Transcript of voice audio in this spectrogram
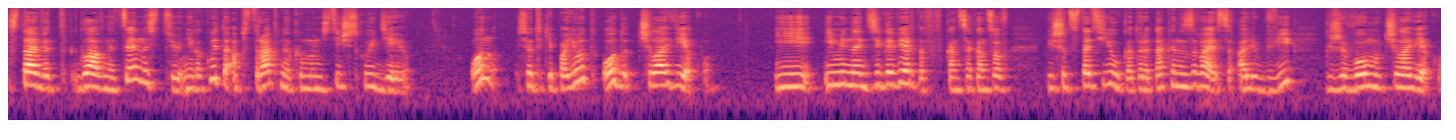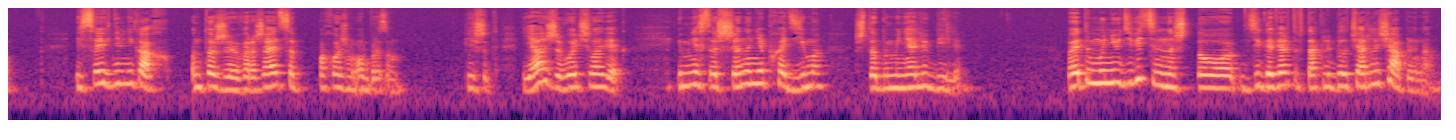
ставит главной ценностью не какую-то абстрактную коммунистическую идею. Он все-таки поет оду человеку. И именно Дига Вертов, в конце концов, пишет статью, которая так и называется «О любви к живому человеку». И в своих дневниках он тоже выражается похожим образом. Пишет «Я живой человек, и мне совершенно необходимо, чтобы меня любили». Поэтому неудивительно, что Дига Вертов так любил Чарли Чаплина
